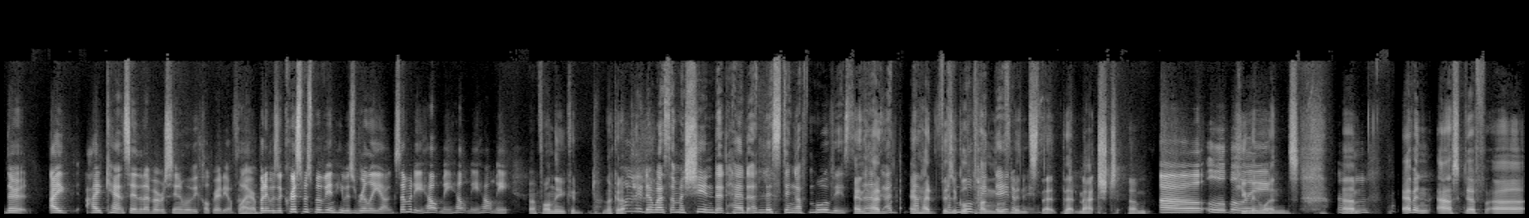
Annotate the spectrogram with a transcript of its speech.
There, I I can't say that I've ever seen a movie called Radio Flyer, Oh. but it was a Christmas movie and he was really young. Somebody help me! Help me! Help me! If only you could look it up. Only there was a machine that had a listing of movies And like had a- and a- had physical movie tongue movements that that matched um, Oh, oh boy. human ones. Um, Evan asked if, uh,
